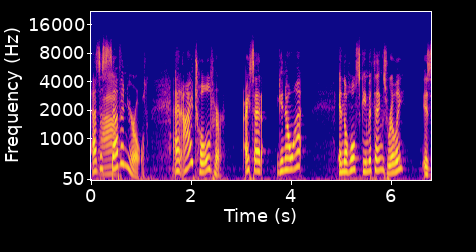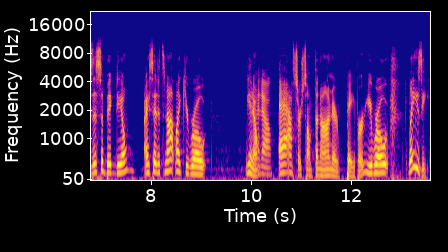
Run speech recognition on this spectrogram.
as Wow. a seven year old. And I told her, I said, You know what? In the whole scheme of things, really? Is this a big deal? I said, It's not like you wrote, you know, know. ass or something on her paper. You wrote lazy.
